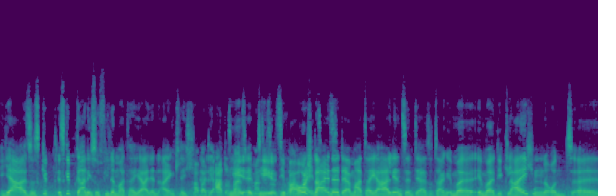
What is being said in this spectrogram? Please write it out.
Ja, also es gibt, es gibt gar nicht so viele Materialien eigentlich. Aber die Art und Weise, wie man die, die Bausteine einsetzt. der Materialien sind ja sozusagen immer, immer die gleichen und äh,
